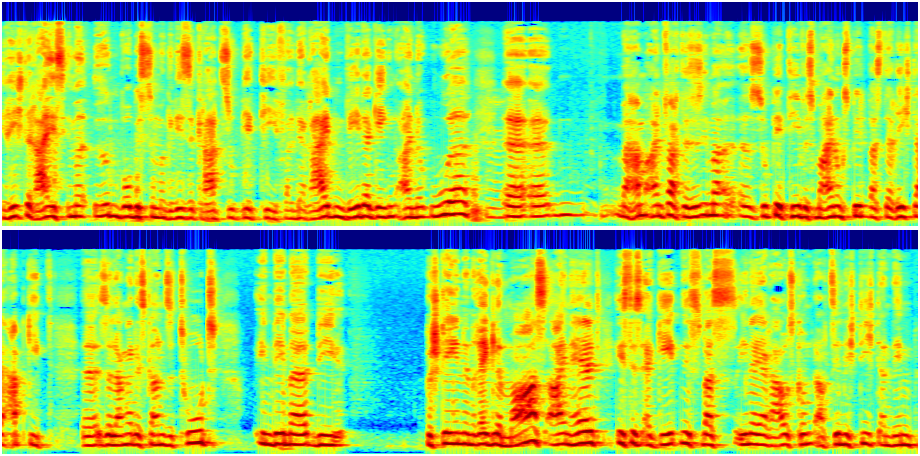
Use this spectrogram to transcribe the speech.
Die Richterei ist immer irgendwo bis zu einem gewissen Grad subjektiv, weil wir reiten weder gegen eine Uhr, mhm. äh, wir haben einfach, das ist immer ein subjektives Meinungsbild, was der Richter abgibt. Äh, solange er das Ganze tut, indem er die bestehenden Reglements einhält, ist das Ergebnis, was hinterher rauskommt, auch ziemlich dicht an dem,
